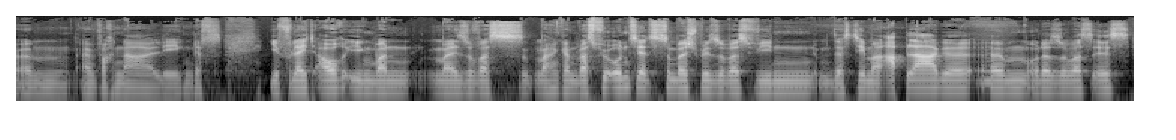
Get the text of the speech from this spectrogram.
ähm, einfach nahelegen, dass ihr vielleicht auch irgendwann mal sowas machen kann, was für uns jetzt zum Beispiel sowas wie ein, das Thema Ablage ähm, oder sowas ist,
